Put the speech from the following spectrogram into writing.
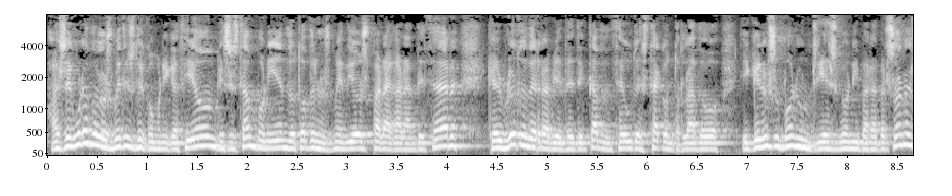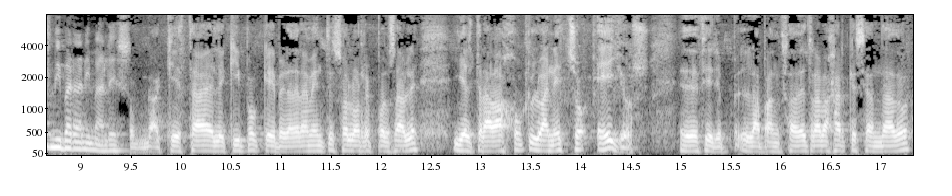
ha asegurado a los medios de comunicación que se están poniendo todos los medios para garantizar que el brote de rabia detectado en Ceuta está controlado y que no supone un riesgo ni para personas ni para animales. Aquí está el equipo que verdaderamente son los responsables y el trabajo lo han hecho ellos. Es decir, la panzada de trabajar que se han dado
